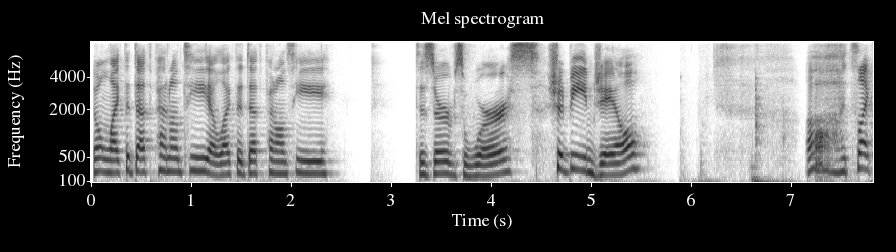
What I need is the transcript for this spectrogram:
Don't like the death penalty. I like the death penalty. Deserves worse. Should be in jail. Oh, it's like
